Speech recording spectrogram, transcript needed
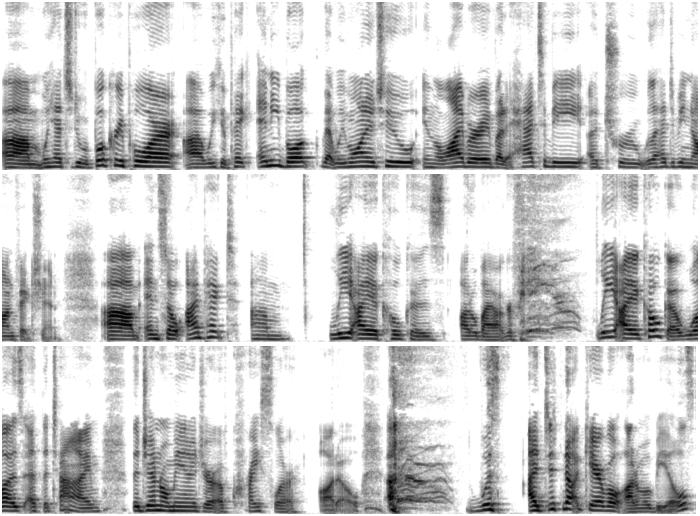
Um, we had to do a book report. Uh, we could pick any book that we wanted to in the library, but it had to be a true, it had to be nonfiction. Um, and so I picked um, Lee Iacocca's autobiography. Lee Iacocca was at the time the general manager of Chrysler Auto. was I did not care about automobiles,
